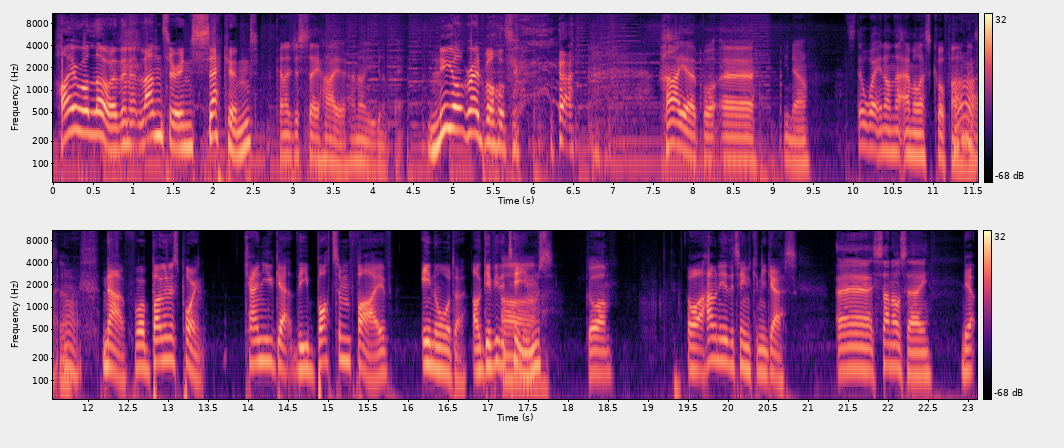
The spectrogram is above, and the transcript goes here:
Higher or lower than Atlanta in second? Can I just say higher? I know you're going to pick New York Red Bulls. higher, but uh, you know, still waiting on that MLS Cup, aren't we? So- right. Now, for a bonus point, can you get the bottom five in order? I'll give you the Ah. teams. Go on. Or how many of the teams can you guess? Uh, San Jose, Yep,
